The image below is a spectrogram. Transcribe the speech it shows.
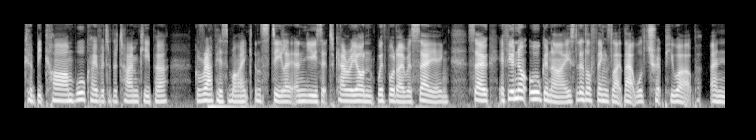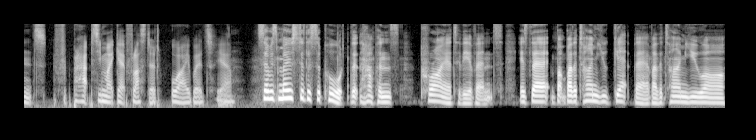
could be calm, walk over to the timekeeper, grab his mic and steal it and use it to carry on with what I was saying. So if you're not organised, little things like that will trip you up and f- perhaps you might get flustered, or I would, yeah. So is most of the support that happens prior to the event, is there, but by the time you get there, by the time you are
